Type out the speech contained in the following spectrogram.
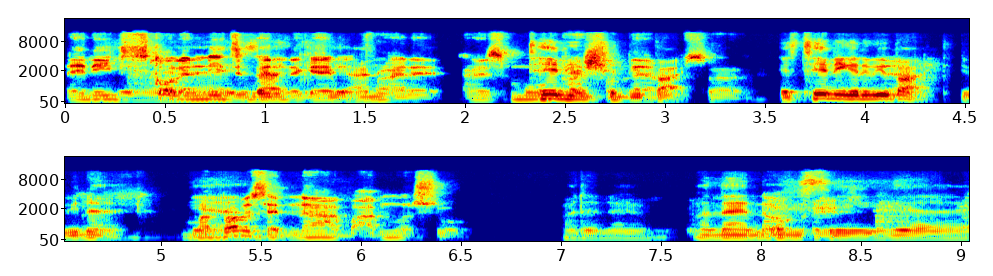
They need Scotland Yeah, need to win the game on and Friday, and it's more Tierney pressure should be them. back. So is Tierney going to be Yeah. back? Do we know? my brother said nah, but I'm not sure. I don't know. And then No clue. obviously, yeah.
